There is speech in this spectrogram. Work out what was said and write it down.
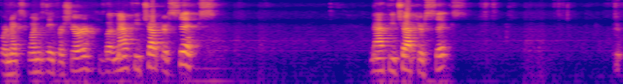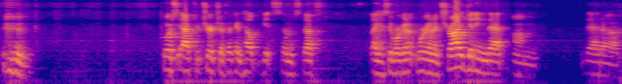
for next Wednesday for sure. But Matthew chapter 6. Matthew chapter 6. of course, after church, if I can help get some stuff, like I said, we're gonna we're gonna try getting that um that uh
